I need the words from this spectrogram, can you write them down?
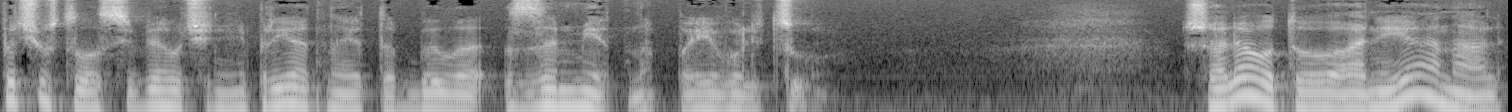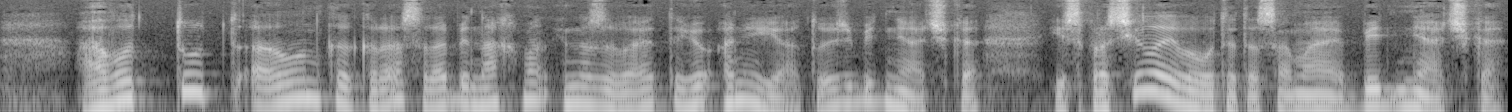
почувствовал себя очень неприятно, это было заметно по его лицу. Шаляуту Ания Аналь, а вот тут а он как раз Раби Нахман и называет ее Ания, то есть беднячка. И спросила его вот эта самая беднячка,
